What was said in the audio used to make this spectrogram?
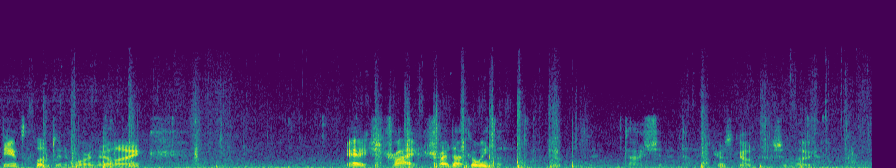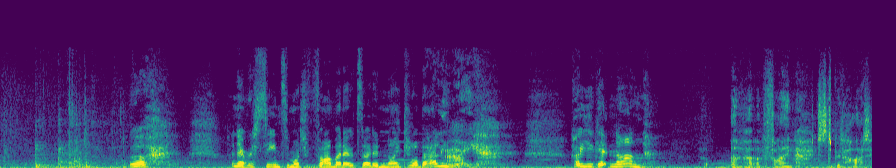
dance clubs anymore, and they're like, yeah, you should try it. Try not going to them. I should have done it years ago. I should have. Ugh, I never seen so much vomit outside a nightclub alleyway. How you getting on? Uh, I'm fine, just a bit hot.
